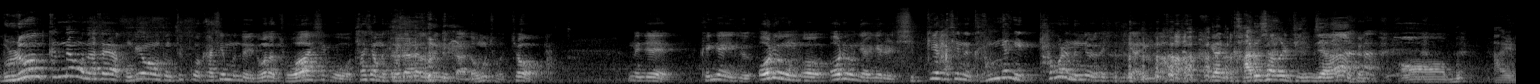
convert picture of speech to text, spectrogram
물론 끝나고 나서야 공개방송 듣고 가신 분들이 워낙 좋아하시고 다시 한번 해달라고 그러니까 너무 좋죠. 근데 이제 굉장히 그 어려운 거, 어려운 이야기를 쉽게 하시는 굉장히 탁월한 능력을 하시는 분이 아닌가. 그러니까 가루상을 빙자한 어 뭐, 아예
